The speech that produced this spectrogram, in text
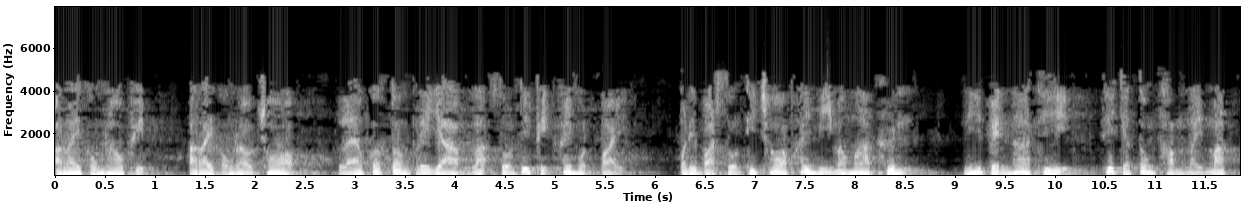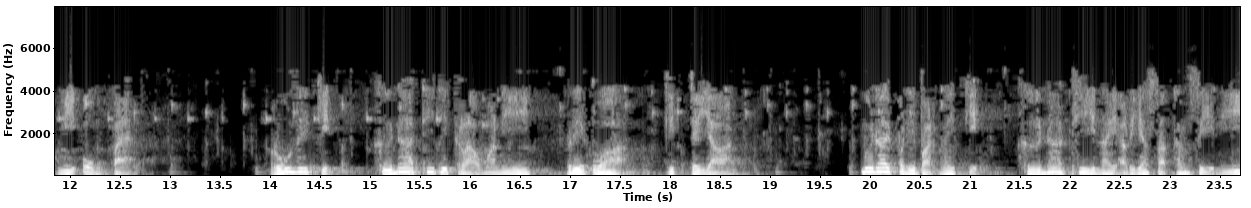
อะไรของเราผิด อะไรของเราชอบ แล้วก็ต้องพยายามละส่วนที่ผิดให้หมดไป ปฏิบัติส่วนที่ชอบให้มีมากๆขึ้น นี้เป็นหน้าที่ที่จะต้องทำในมรรคมีองค์แปดรู้ในกิจคือหน้าที่ที่กล่าวมานี้ เรียกว่า กิจญาณเมื่อได้ปฏิบัติในกิจ คือหน้าที่ในอริยสัจทั้งสี่นี้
